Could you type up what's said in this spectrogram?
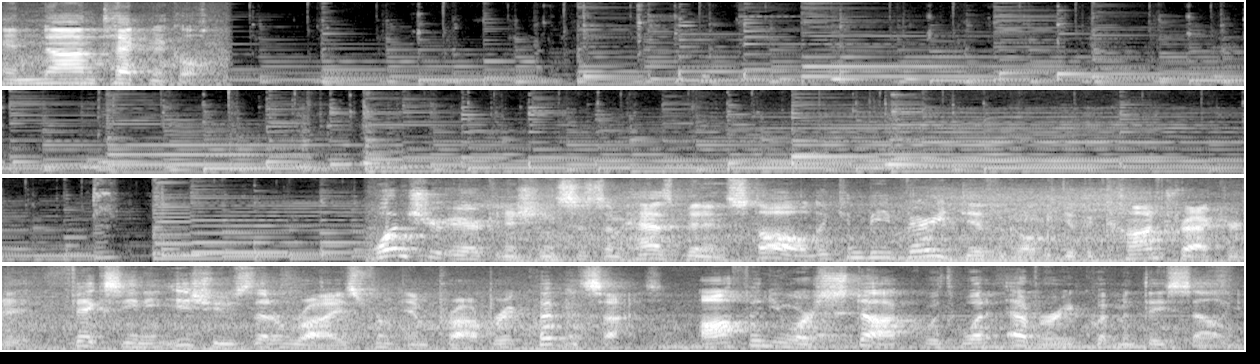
and non-technical. Once your air conditioning system has been installed, it can be very difficult to get the contractor to fix any issues that arise from improper equipment size. Often you are stuck with whatever equipment they sell you.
